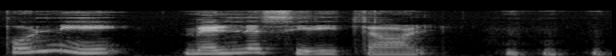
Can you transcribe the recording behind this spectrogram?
பொன்னி மெல்ல சிரித்தாள்.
